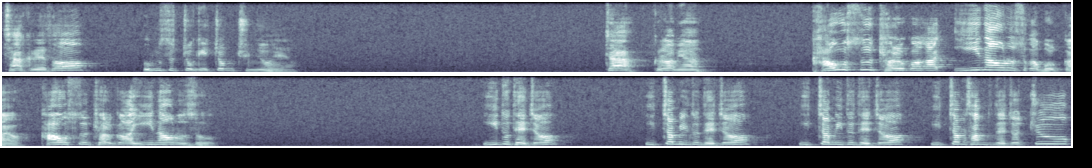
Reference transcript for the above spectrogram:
자, 그래서 음수 쪽이 좀 중요해요. 자, 그러면 가우스 결과가 2 나오는 수가 뭘까요? 가우스 결과가 2 나오는 수. 2도 되죠? 2.1도 되죠? 2.2도 되죠? 2.3도 되죠? 쭉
